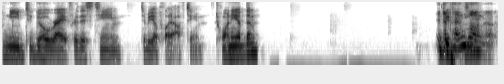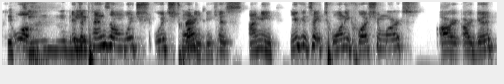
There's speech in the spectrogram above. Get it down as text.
need to go right for this team to be a playoff team? 20 of them. It depends 15 on well, 15 need it depends on which which twenty Correct. because I mean you could say twenty question marks are are good.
